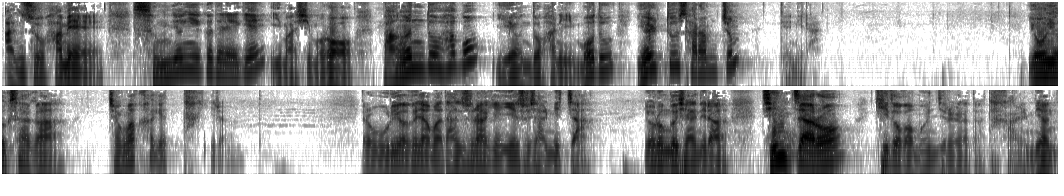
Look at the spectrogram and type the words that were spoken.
안수함에 성령이 그들에게 임하심으로 방언도 하고 예언도 하니 모두 12사람쯤 되니라. 요 역사가 정확하게 딱 일어납니다. 여러분 우리가 그냥 막 단순하게 예수 잘 믿자 이런 것이 아니라 진짜로 기도가 뭔지를 갖다가 다 알면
